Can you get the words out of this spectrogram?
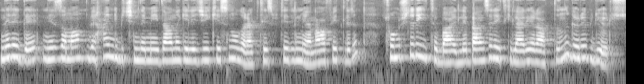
nerede, ne zaman ve hangi biçimde meydana geleceği kesin olarak tespit edilmeyen afetlerin sonuçları itibariyle benzer etkiler yarattığını görebiliyoruz.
